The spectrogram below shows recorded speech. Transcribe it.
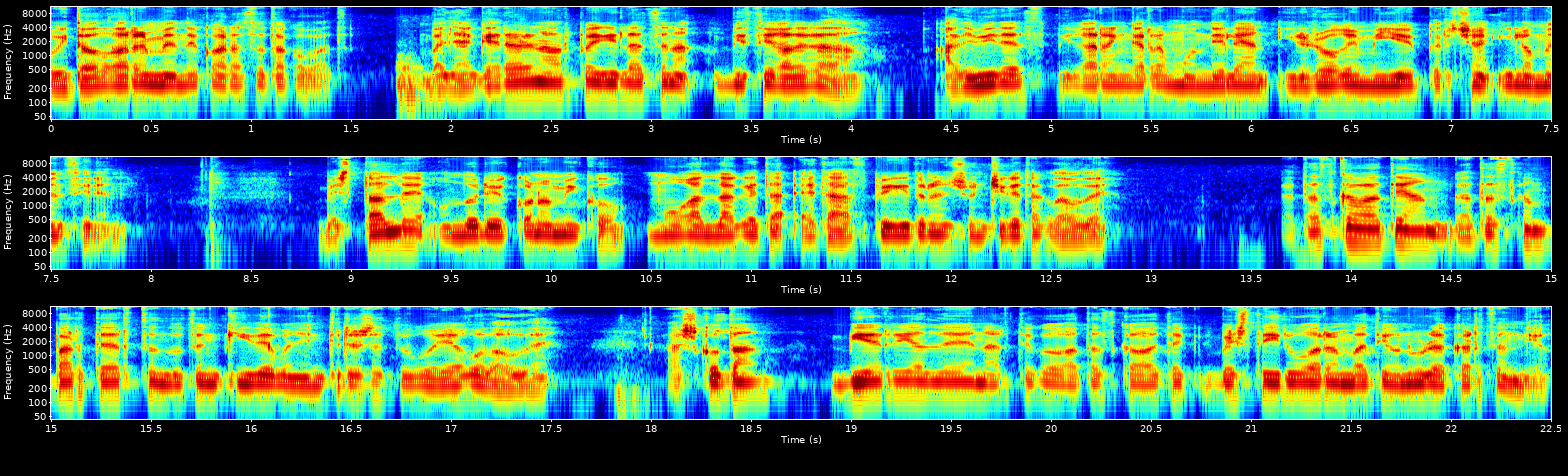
Garren mendeko arazotako bat, baina gerraren aurpegilatzena bizi galera da. Adibidez, bigarren gerra mundialean irurogei milioi pertsona hil omen ziren. Bestalde, ondorio ekonomiko, mugaldaketa eta azpiegituren sontxiketak daude. Gatazka batean, gatazkan parte hartzen duten kide baina interesatu gehiago daude. Askotan, bi herrialdeen arteko gatazka batek beste hirugarren bati onura ekartzen dio.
